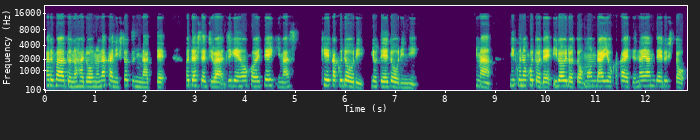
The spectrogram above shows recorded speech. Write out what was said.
アルバートの波動の中に一つになって、私たちは次元を超えていきます。計画通り、予定通りに。今、肉のことでいろいろと問題を抱えて悩んでいる人、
